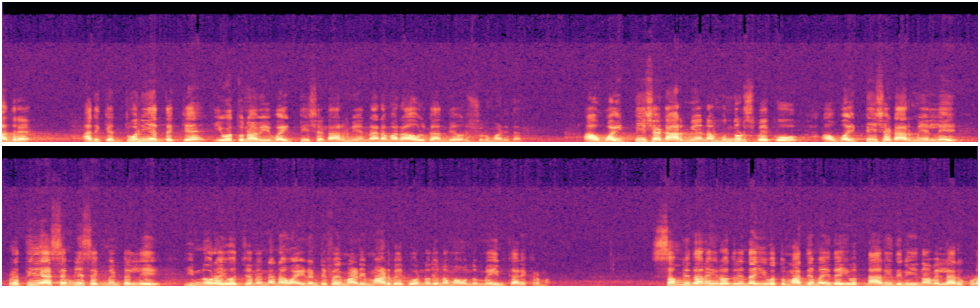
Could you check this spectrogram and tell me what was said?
ಆದರೆ ಅದಕ್ಕೆ ಧ್ವನಿ ಎತ್ತಕ್ಕೆ ಇವತ್ತು ನಾವು ಈ ವೈಟ್ ಟಿ ಶರ್ಟ್ ಆರ್ಮಿಯನ್ನು ನಮ್ಮ ರಾಹುಲ್ ಗಾಂಧಿ ಅವರು ಶುರು ಮಾಡಿದ್ದಾರೆ. ಆ ವೈಟ್ ಟಿ ಶರ್ಟ್ ಆರ್ಮಿಯನ್ನು ಮುಂದೂಡಿಸ್ಬೇಕು. ಆ ವೈಟ್ ಟಿ ಶರ್ಟ್ ಆರ್ಮಿಯಲ್ಲಿ ಪ್ರತಿ ಅಸೆಂಬ್ಲಿ ಸೆಗ್ಮೆಂಟಲ್ಲಿ ಇನ್ನೂರೈವತ್ತು ಜನನ್ನ ನಾವು ಐಡೆಂಟಿಫೈ ಮಾಡಿ ಮಾಡಬೇಕು ಅನ್ನೋದು ನಮ್ಮ ಒಂದು ಮೇನ್ ಕಾರ್ಯಕ್ರಮ. ಸಂವಿಧಾನ ಇರೋದ್ರಿಂದ ಇವತ್ತು ಮಾಧ್ಯಮ ಇದೆ, ಇವತ್ತು ನಾನಿದ್ದೀನಿ ನಾವೆಲ್ಲರೂ ಕೂಡ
